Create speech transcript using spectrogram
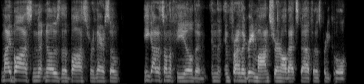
my boss kn- knows the boss for there, so he got us on the field and in, the, in front of the Green Monster and all that stuff. It was pretty cool.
